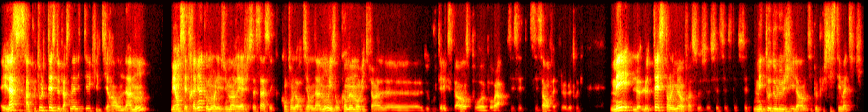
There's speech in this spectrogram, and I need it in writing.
Et là, ce sera plutôt le test de personnalité qu'il dira en amont. Mais on sait très bien comment les humains réagissent à ça. C'est quand on leur dit en amont, ils ont quand même envie de faire, euh, de goûter l'expérience pour, pour voilà. C'est ça en fait le, truc. Mais le, test en lui-même, enfin cette méthodologie là un petit peu plus systématique,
